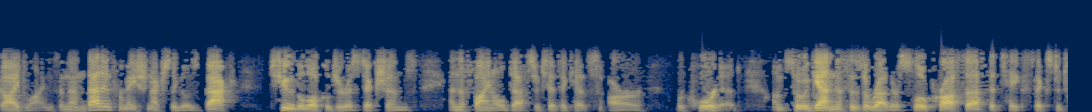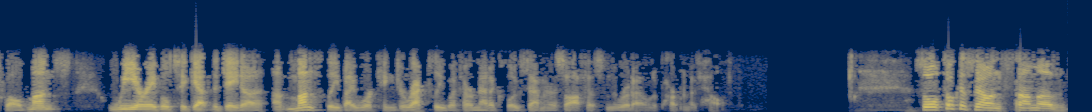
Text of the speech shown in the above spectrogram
guidelines. And then that information actually goes back to the local jurisdictions and the final death certificates are recorded. Um, so again, this is a rather slow process. It takes six to 12 months. We are able to get the data uh, monthly by working directly with our medical examiner's office in the Rhode Island Department of Health. So we'll focus now on some of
